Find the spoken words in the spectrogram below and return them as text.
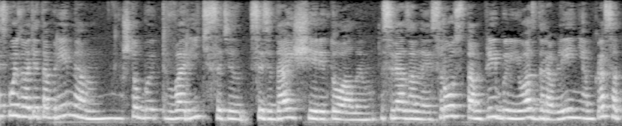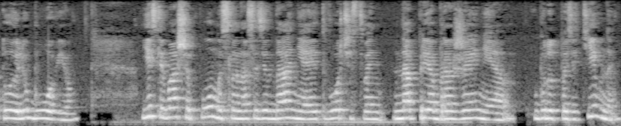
использовать это время, чтобы творить созидающие ритуалы, связанные с ростом, прибылью, оздоровлением, красотой, любовью. Если ваши помыслы на созидание и творчество, на преображение будут позитивны,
